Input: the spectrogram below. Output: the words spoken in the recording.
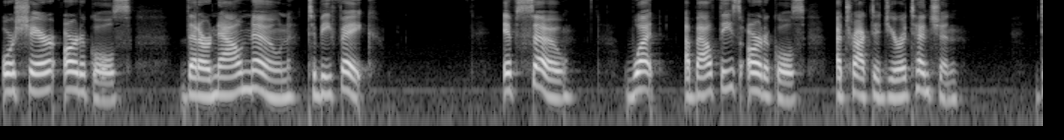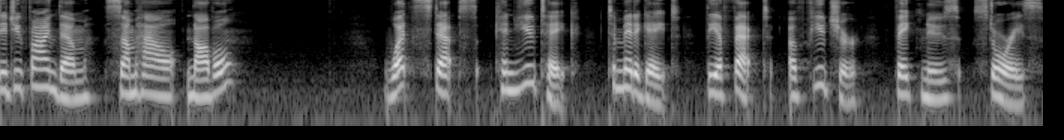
or share articles that are now known to be fake? If so, what about these articles attracted your attention? Did you find them somehow novel? What steps can you take to mitigate the effect of future fake news stories?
